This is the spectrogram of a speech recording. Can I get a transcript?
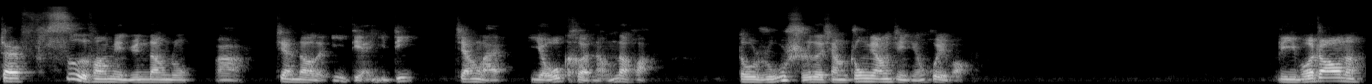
在四方面军当中啊见到的一点一滴，将来有可能的话，都如实的向中央进行汇报。李伯昭呢，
